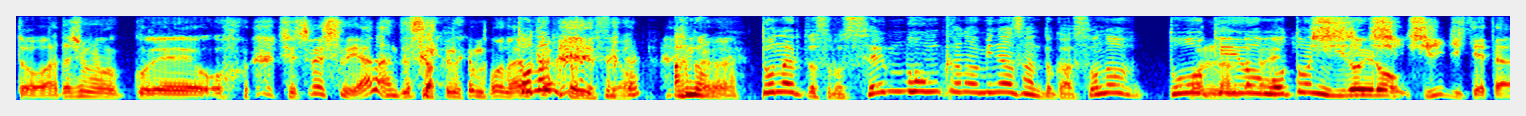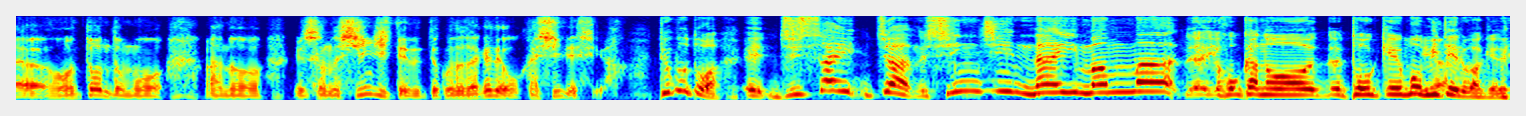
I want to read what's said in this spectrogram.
と私もこれ、お 説明するの嫌なんですけどね、もうなんかとなる。とですよ あうのんとなるとその専門家の皆さんとかその統計をもとにいろいろ信じてたら、ほとんどもうあの、その信じてるってことだけでおかしいですよ。ってことはえ実際じゃあ信じないまんまえ他の統計も見てるわけで。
